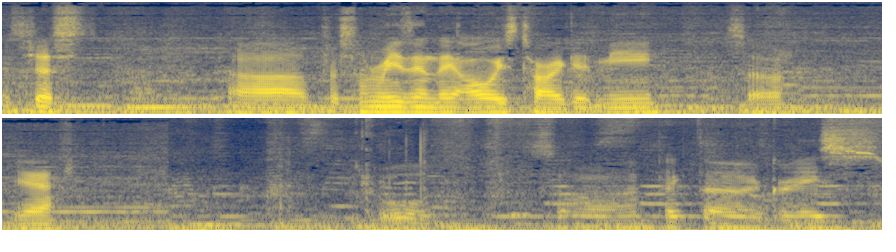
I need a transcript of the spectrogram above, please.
It's just uh, for some reason they always target me, so yeah. Cool. So I picked the gray s-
